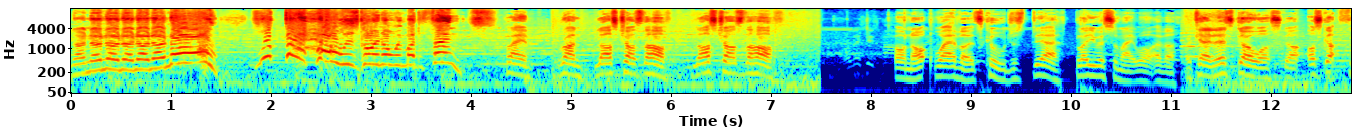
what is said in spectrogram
No, no, no, no, no, no, no! What the hell is going on with my defense? Play him. Run. Last chance of the half. Last chance of the half. Or not, whatever, it's cool. Just, yeah, blow your whistle, mate, whatever. Okay, let's go, Oscar. Oscar, flick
